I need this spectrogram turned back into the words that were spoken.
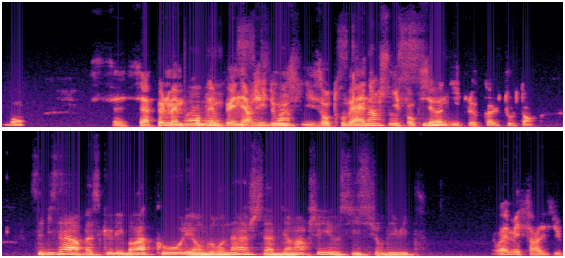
Bon. C'est un peu le même Ouais, problème que Énergie ça 12. marche- Ils ont trouvé un truc qui aussi. fonctionne, ils te le collent tout le temps. C'est bizarre parce que les bracos, les engrenages, ça a bien marché aussi sur D8. Ouais, mais ça reste du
